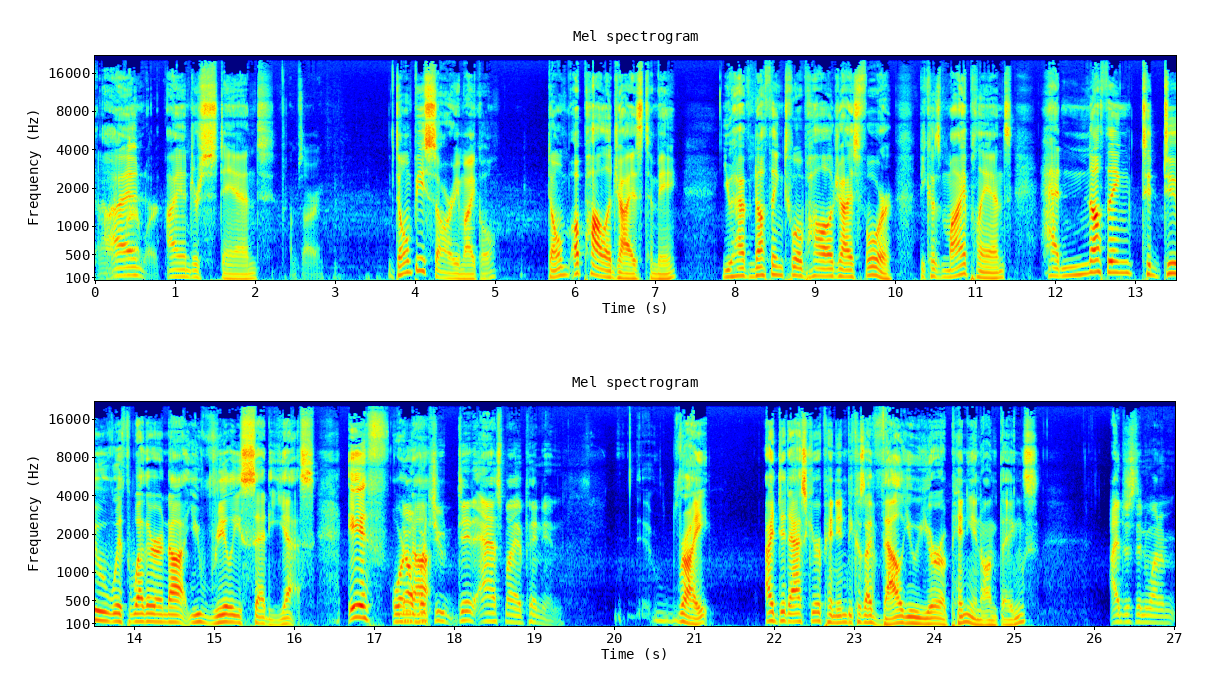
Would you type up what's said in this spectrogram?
and I like I I work. I understand. I'm sorry. Don't be sorry, Michael. Don't apologize to me. You have nothing to apologize for because my plans had nothing to do with whether or not you really said yes. If or no, not but you did ask my opinion. right. I did ask your opinion because I value your opinion on things. I just didn't want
